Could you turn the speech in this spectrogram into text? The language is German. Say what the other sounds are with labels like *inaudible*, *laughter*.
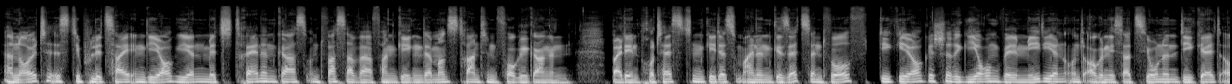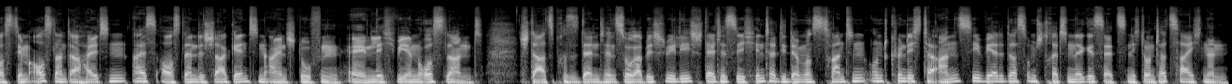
Erneut ist die Polizei in Georgien mit Tränengas und Wasserwerfern gegen Demonstranten vorgegangen. Bei den Protesten geht es um einen Gesetzentwurf. Die georgische Regierung will Medien und Organisationen, die Geld aus dem Ausland erhalten, als ausländische Agenten einstufen, ähnlich wie in Russland. Staatspräsidentin Surabishvili stellte sich hinter die Demonstranten und kündigte an, sie werde das umstrittene Gesetz nicht unterzeichnen.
